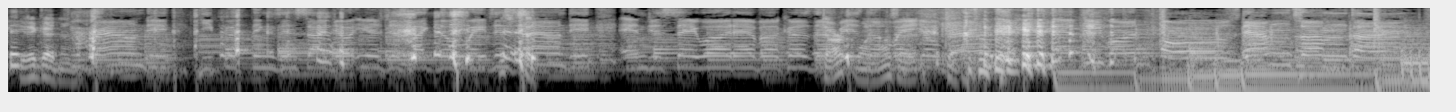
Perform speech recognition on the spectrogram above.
You did good, man. Dark one, wasn't it? And just say whatever, cause there is no way you're. Everyone falls down sometimes,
